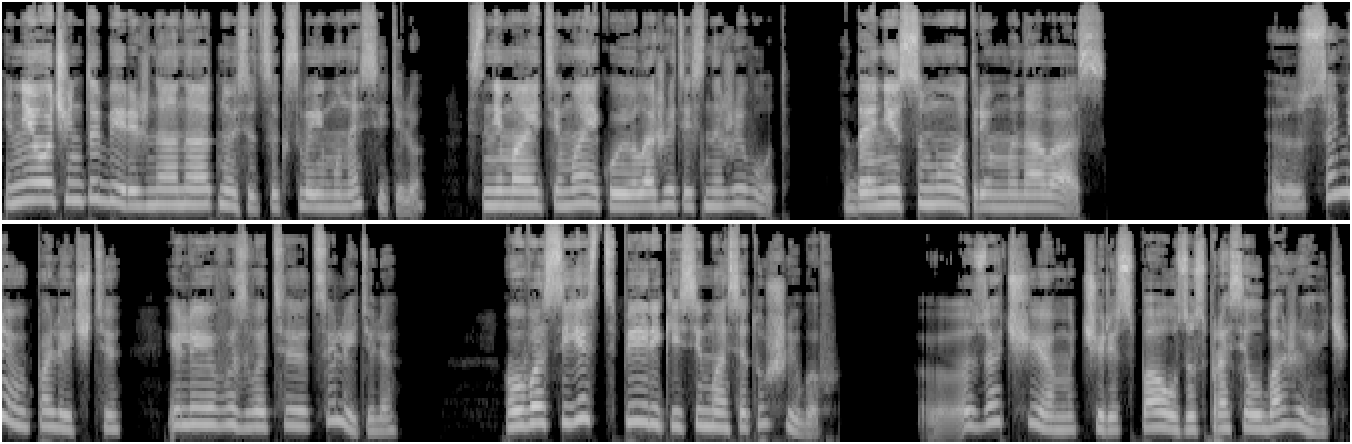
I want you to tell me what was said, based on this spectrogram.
«Не очень-то бережно она относится к своему носителю. Снимайте майку и ложитесь на живот. Да не смотрим мы на вас. Э, сами полечите или вызвать э, целителя? У вас есть перекись и мазь от ушибов? Э, зачем? Через паузу спросил Божевич.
